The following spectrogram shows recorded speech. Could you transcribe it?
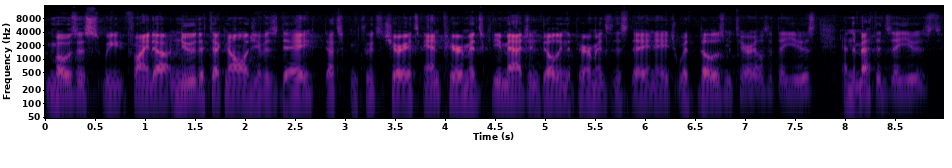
Moses, we find out, knew the technology of his day. That includes chariots and pyramids. Can you imagine building the pyramids this day and age with those materials that they used and the methods they used?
